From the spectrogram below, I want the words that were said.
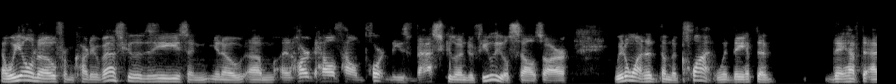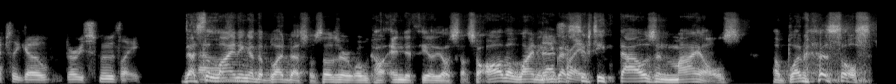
And we all know from cardiovascular disease and you know um, and heart health how important these vascular endothelial cells are. We don't want them to clot. They have to they have to actually go very smoothly. That's the um, lining of the blood vessels. Those are what we call endothelial cells. So all the lining, you've got right. 60,000 miles of blood vessels.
